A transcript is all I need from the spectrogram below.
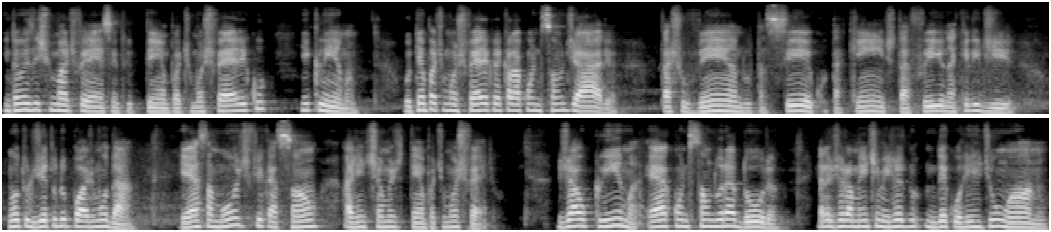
Então existe uma diferença entre tempo atmosférico e clima. O tempo atmosférico é aquela condição diária. Está chovendo, está seco, está quente, está frio naquele dia. No outro dia tudo pode mudar. E essa modificação a gente chama de tempo atmosférico. Já o clima é a condição duradoura. Ela geralmente é medida no decorrer de um ano.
